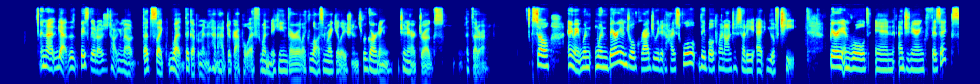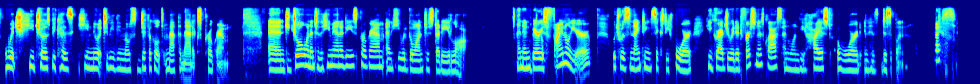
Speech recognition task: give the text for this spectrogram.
and that, yeah, that's basically what I was just talking about. That's like what the government kind of had to grapple with when making their like laws and regulations regarding generic drugs, etc. So anyway, when when Barry and Joel graduated high school, they both went on to study at U of T. Barry enrolled in engineering physics, which he chose because he knew it to be the most difficult mathematics program. And Joel went into the humanities program and he would go on to study law. And in Barry's final year, which was 1964, he graduated first in his class and won the highest award in his discipline. Nice.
